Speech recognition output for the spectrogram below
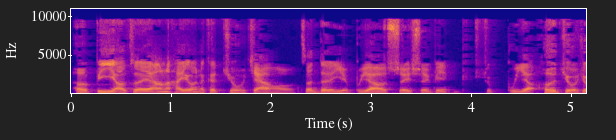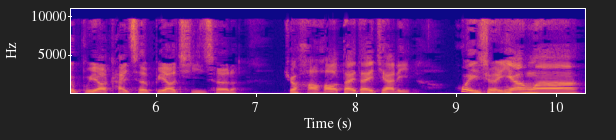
何必要这样呢？还有那个酒驾哦，真的也不要随随便就不要喝酒，就不要开车，不要骑车了，就好好待在家里，会怎样吗？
